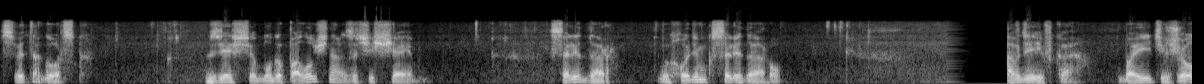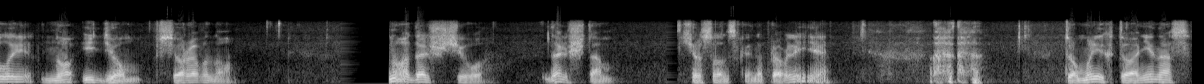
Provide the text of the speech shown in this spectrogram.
Светогорск. Здесь все благополучно, зачищаем. Солидар. Выходим к Солидару. Авдеевка. Бои тяжелые, но идем все равно. Ну, а дальше чего? Дальше там Херсонское направление. То мы их, то они нас.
